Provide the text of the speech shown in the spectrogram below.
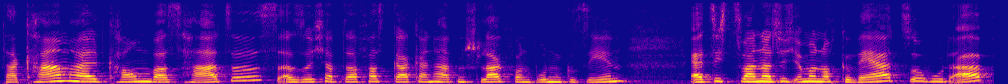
da kam halt kaum was Hartes. Also ich habe da fast gar keinen harten Schlag von Bund gesehen. Er hat sich zwar natürlich immer noch gewehrt, so Hut ab,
